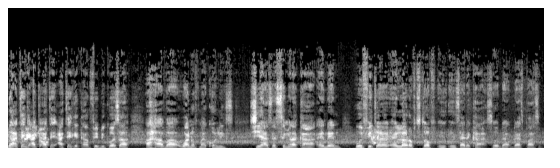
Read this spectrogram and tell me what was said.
No, I think, I, I, think, I think it can fit because uh, I have uh, one of my colleagues. She has a similar car, and then we fit a, a lot of stuff in, inside the car, so that, that's possible.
